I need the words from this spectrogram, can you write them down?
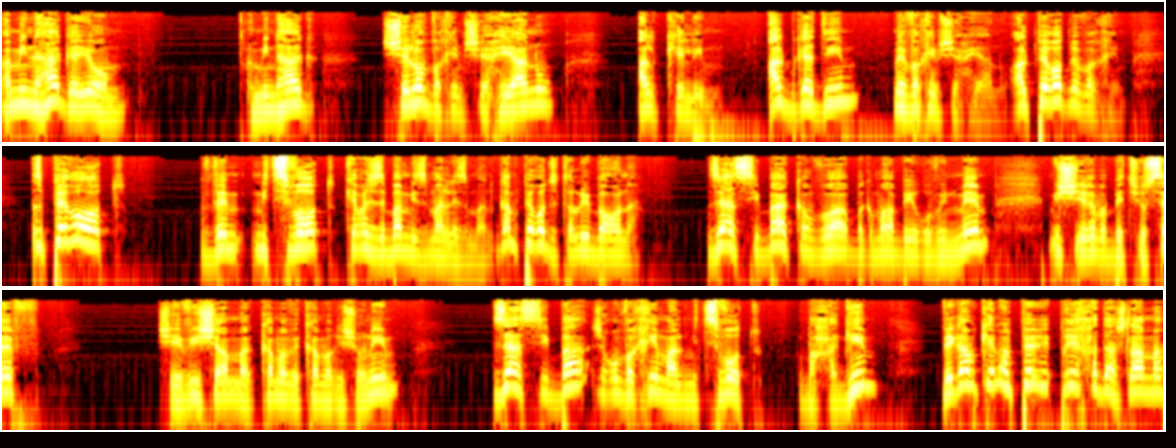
המנהג היום, המנהג שלא מברכים שהחיינו על כלים. על בגדים מברכים שהחיינו, על פירות מברכים. אז פירות ומצוות, כיוון שזה בא מזמן לזמן. גם פירות זה תלוי בעונה. זה הסיבה, כמבואר בגמרא בעירובין מ', מי שיראה בבית יוסף, שהביא שם כמה וכמה ראשונים, זה הסיבה שאנחנו מברכים על מצוות בחגים, וגם כן על פרי, פרי חדש. למה?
